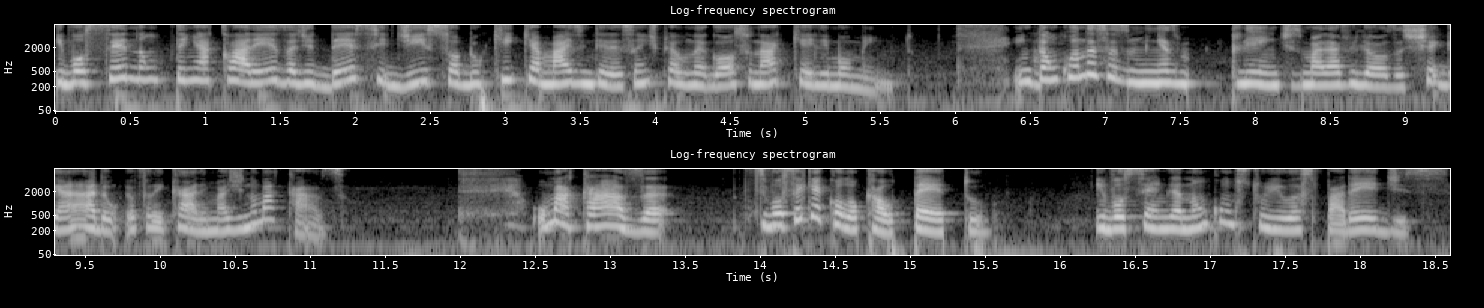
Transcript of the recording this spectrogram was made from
E você não tem a clareza de decidir sobre o que, que é mais interessante para o negócio naquele momento. Então, quando essas minhas clientes maravilhosas chegaram, eu falei, cara, imagina uma casa. Uma casa, se você quer colocar o teto e você ainda não construiu as paredes,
